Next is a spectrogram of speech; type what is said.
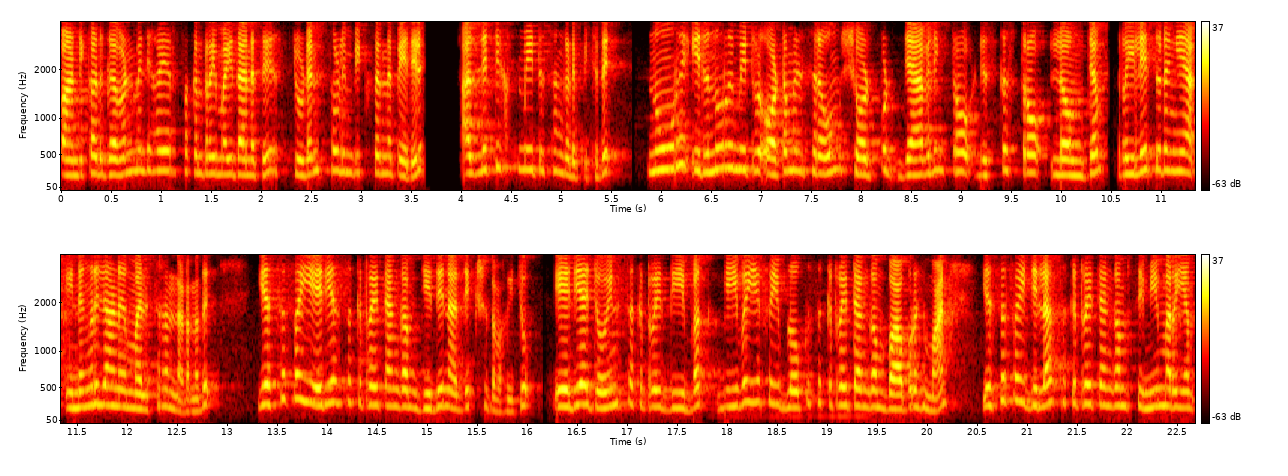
പാണ്ടിക്കാട് ഗവൺമെന്റ് ഹയർ സെക്കൻഡറി മൈതാനത്ത് സ്റ്റുഡൻസ് ഒളിമ്പിക്സ് എന്ന പേരിൽ അത്ലറ്റിക്സ് മീറ്റ് സംഘടിപ്പിച്ചത്. നൂറ് ഇരുന്നൂറ് മീറ്റർ ഓട്ട മത്സരവും shot put javelin throw discus throw long jump relay തുടങ്ങിയ ഇനങ്ങളിലാണ് മത്സരം നടന്നത്. S F I area secretariat അംഗം ജിതിൻ അധ്യക്ഷത വഹിച്ചു. Area joint secretary Deepak DYFI block secretariat അംഗം Babu Rahman S F I ജില്ലാ സെക്രട്ടേറിയറ്റ് അംഗം Simi Mariyam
